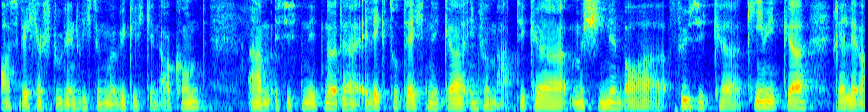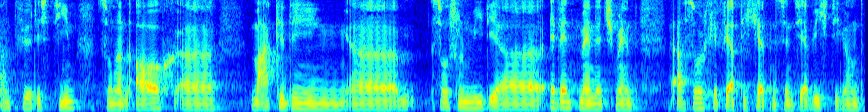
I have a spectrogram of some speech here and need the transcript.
aus welcher Studienrichtung man wirklich genau kommt. Ähm, es ist nicht nur der Elektrotechniker, Informatiker, Maschinenbauer, Physiker, Chemiker relevant für das Team, sondern auch äh, Marketing, äh, Social Media, Eventmanagement. Äh, solche Fertigkeiten sind sehr wichtig und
